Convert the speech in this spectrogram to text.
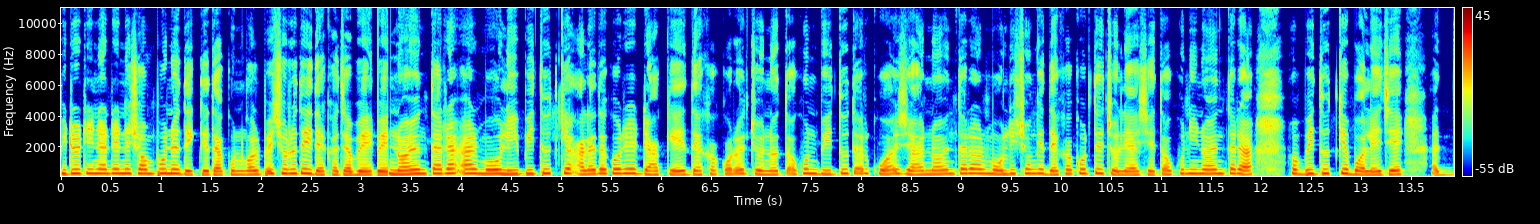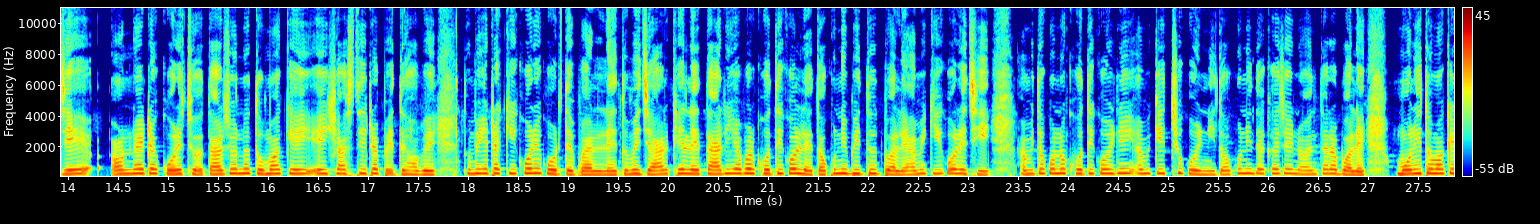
ভিডিওটি না টেনে সম্পূর্ণ দেখতে থাকুন। গল্পের শুরুতেই দেখা যাবে। নয়নতারা আর মৌলি বিদ্যুৎকে আলাদা করে ডাকে দেখা করার জন্য। তখন বিদ্যুৎ আর কুয়াশা, নয়নতারা আর মৌলির সঙ্গে দেখা করতে চলে আসে, তখনই নয়নতারা বিদ্যুৎকে বলে যে যে অন্যায়টা করেছ, তার জন্য তোমাকেই এই শাস্তিটা পেতে হবে। তুমি এটা কি করে করতে পারলে? তুমি যার খেলে তারই আবার ক্ষতি করলে? তখনই বিদ্যুৎ বলে, আমি কি করেছি? আমি তো কোনো ক্ষতি করিনি, আমি কিচ্ছু করিনি। তখনই দেখা যায় নয়নতারা বলে, মলি তোমাকে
